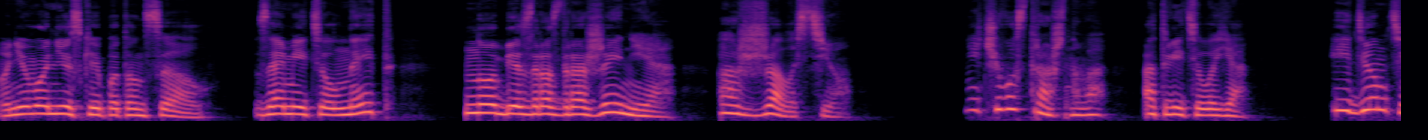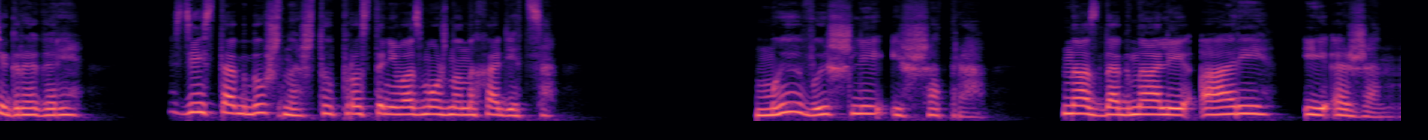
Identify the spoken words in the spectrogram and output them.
«У него низкий потенциал», — заметил Нейт, но без раздражения, а с жалостью. «Ничего страшного», — ответила я. Идемте, Грегори. Здесь так душно, что просто невозможно находиться». Мы вышли из шатра. Нас догнали Ари и Эжен.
